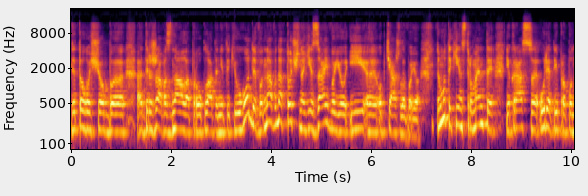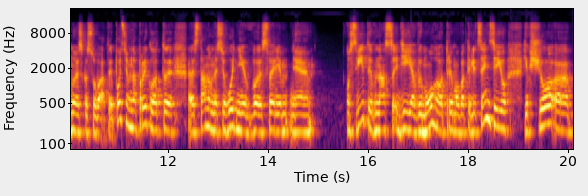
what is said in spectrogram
для того, щоб е, держава знала про укладені такі угоди. Вона вона точно є зайвою і е, обтяжливою. Тому такі інструменти якраз уряд і пропонує скасувати. Потім, наприклад, е, станом на сьогодні в сфері. Освіти. В нас діє вимога отримувати ліцензію, якщо е,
